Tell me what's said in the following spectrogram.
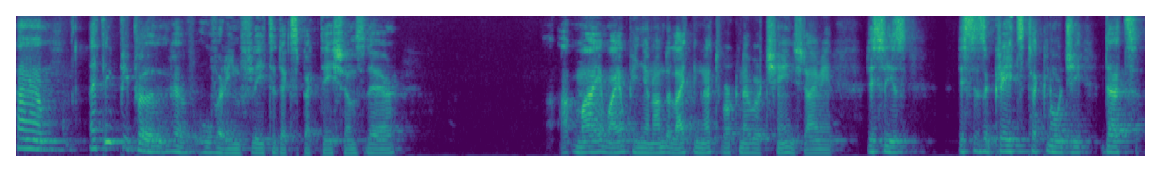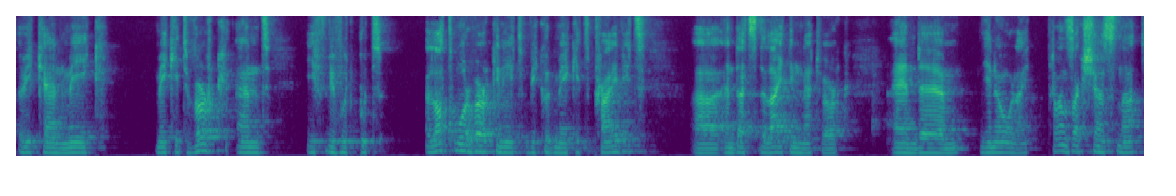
Um, I think people have overinflated expectations there. Uh, my my opinion on the Lightning Network never changed. I mean, this is this is a great technology that we can make make it work, and if we would put a lot more work in it, we could make it private, uh, and that's the Lightning Network. And um, you know, like transactions not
